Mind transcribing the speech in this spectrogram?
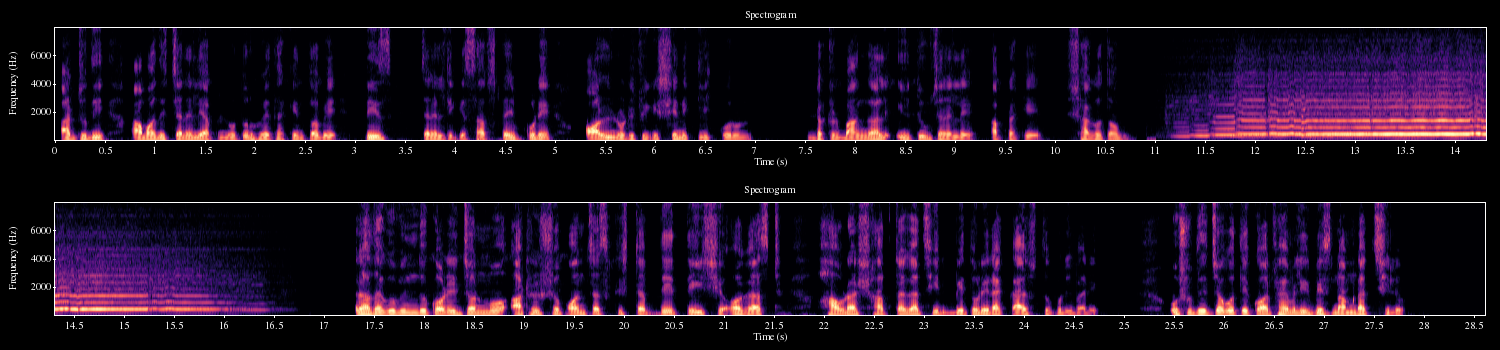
আর যদি আমাদের চ্যানেলে আপনি নতুন হয়ে থাকেন, তবে প্লিজ চ্যানেলটিকে সাবস্ক্রাইব করে অল নোটিফিকেশনে ক্লিক করুন। ডক্টর বাঙ্গাল ইউটিউব চ্যানেলে আপনাকে স্বাগতম। রাধা গোবিন্দ করের জন্ম আঠারোশো পঞ্চাশ খ্রিস্টাব্দে তেইশে অগাস্ট, হাওড়ার সাতটাগাছির বেতরের কায়স্থ পরিবারে। ওষুধের জগতে কর ফ্যামিলির বেশ নামডাক ছিল।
